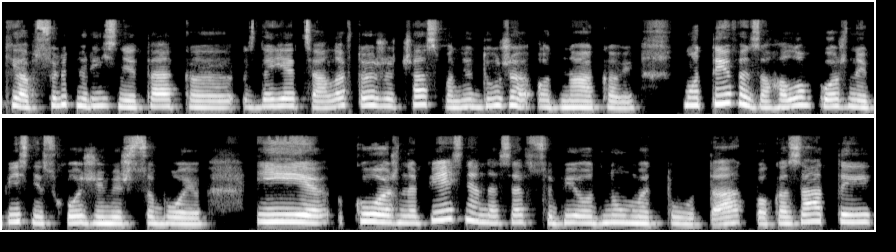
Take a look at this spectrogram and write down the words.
такі абсолютно різні, так е, здається, але в той же час вони дуже однакові. Мотиви загалом кожної пісні схожі між собою. І кожна пісня несе в собі одну мету, так, показати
